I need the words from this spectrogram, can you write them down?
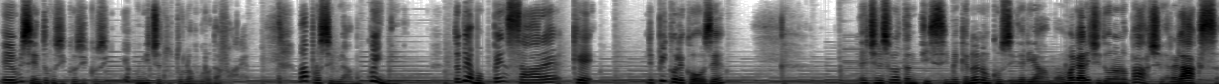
e io mi sento così così così e quindi c'è tutto un lavoro da fare. Ma proseguiamo. Quindi dobbiamo pensare che le piccole cose, e ce ne sono tantissime che noi non consideriamo, magari ci donano pace, relax,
